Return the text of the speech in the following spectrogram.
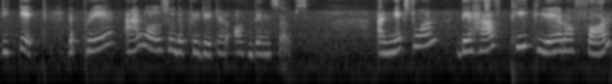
detect the prey and also the predator of themselves. And next one they have thick layer of fur.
